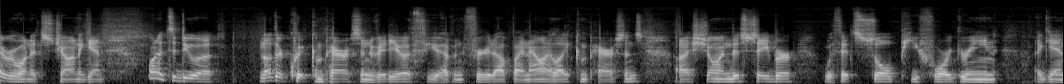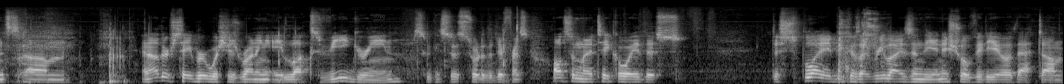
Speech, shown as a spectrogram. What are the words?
Everyone, it's John again. Wanted to do a another quick comparison video. If you haven't figured out by now, I like comparisons. Uh, showing this saber with its Seoul P4 green against um, another saber which is running a Lux V green. So we can see sort of the difference. Also, I'm going to take away this display because I realized in the initial video that um,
